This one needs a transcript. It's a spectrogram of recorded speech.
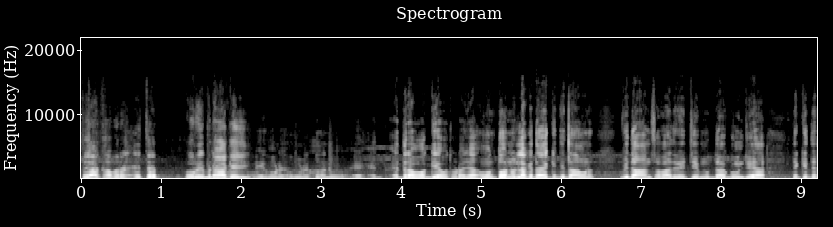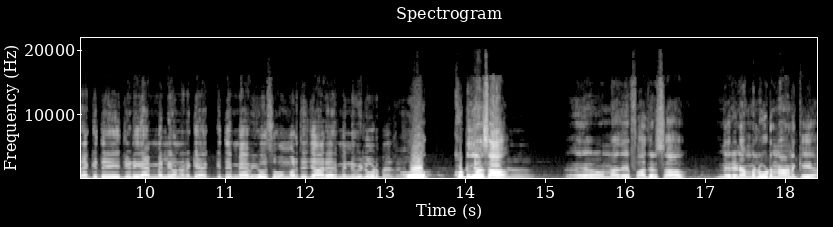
ਤੇ ਆ ਖਬਰ ਇੱਥੇ ਪੂਰੀ ਬਣਾ ਕੇ ਜੀ। ਨਹੀਂ ਹੁਣ ਹੁਣ ਤੁਹਾਨੂੰ ਇ- ਇ- ਇੱਧਰ ਆਓ ਅੱਗੇ ਆਓ ਥੋੜਾ ਜਿਹਾ। ਹੁਣ ਤੁਹਾਨੂੰ ਲੱਗਦਾ ਹੈ ਕਿ ਜਿੱਦਾਂ ਹੁਣ ਵਿਧਾਨ ਸਭਾ ਦੇ ਵਿੱਚ ਇਹ ਮੁੱਦਾ ਗੂੰਜਿਆ ਤੇ ਕਿਤੇ ਨਾ ਕਿਤੇ ਜਿਹੜੇ ਐਮਐਲਏ ਉਹਨਾਂ ਨੇ ਕਿਹਾ ਕਿਤੇ ਮੈਂ ਵੀ ਉਸ ਉਮਰ 'ਚ ਜਾ ਰਿਹਾ ਮੈਨੂੰ ਵੀ ਲੋੜ ਪੈ ਸਕਦੀ। ਉਹ ਖੁੱਡੀਆਂ ਸਾਹਿਬ ਉਹਨਾਂ ਦੇ ਫਾਦਰ ਸਾਹਿਬ ਮੇਰੇ ਨਾਲ ਮਲੋਟ ਨਾਨਕੇ ਆ।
